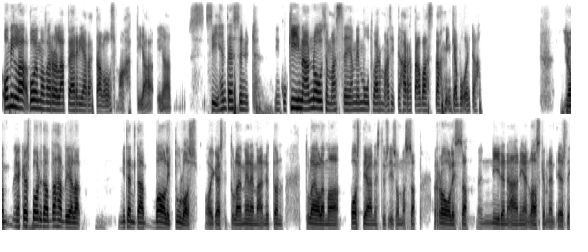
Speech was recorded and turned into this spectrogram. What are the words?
omilla voimavaroilla pärjäävä talousmahti. Ja, ja siihen tässä nyt niin kuin Kiina on nousemassa ja me muut varmaan sitten harataan vastaan, minkä voidaan. Ja ehkä jos pohditaan vähän vielä, miten tämä vaalitulos oikeasti tulee menemään. Nyt on, tulee olemaan postiäänestys isommassa roolissa. Niiden äänien laskeminen tietysti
